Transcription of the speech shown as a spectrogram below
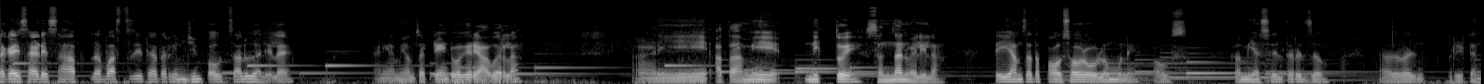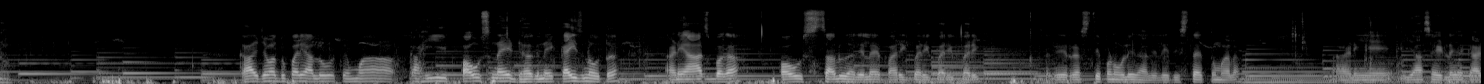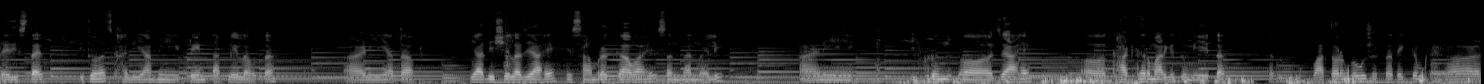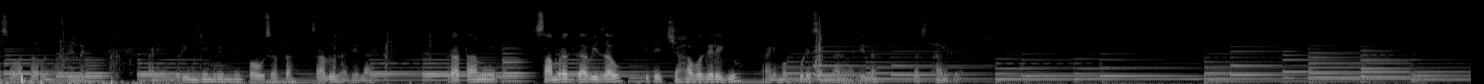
सकाळी साडेसहा वाजता इथे आता रिमझिम पाऊस चालू झालेला आहे. आणि आम्ही आमचा टेंट वगैरे आवरला. आणि आता आम्ही निघतो आहे संधान व्हॅलीला. तेही आमचं आता पावसावर अवलंबून आहे. पाऊस कमी असेल तरच जाऊ अदरवाईज रिटर्न हो काल जेव्हा दुपारी आलो तेव्हा काही पाऊस नाही ढग नाही काहीच नव्हतं. आणि आज बघा पाऊस चालू झालेला आहे. बारीक बारीक बारीक बारीक. सगळे रस्ते पण ओले झालेले दिसत आहेत तुम्हाला. आणि या साईडला या गाड्या दिसत आहेत. इथूनच खाली आम्ही टेंट टाकलेला होता. आणि आता या दिशेला जे आहे हे सामरत गाव आहे संधान व्हॅली. आणि इकडून जे आहे घाटघर मार्गे तुम्ही येतात तर वातावरण बघू शकतात एकदम ढगाळ असं वातावरण झालेलं आहे. आणि रिमझिम रिमझिम पाऊस आता चालू झालेला आहे. तर आता आम्ही साम्रत गावी जाऊ तिथे चहा वगैरे घेऊ आणि मग पुढे संधान व्हॅलीला प्रस्थान करू.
